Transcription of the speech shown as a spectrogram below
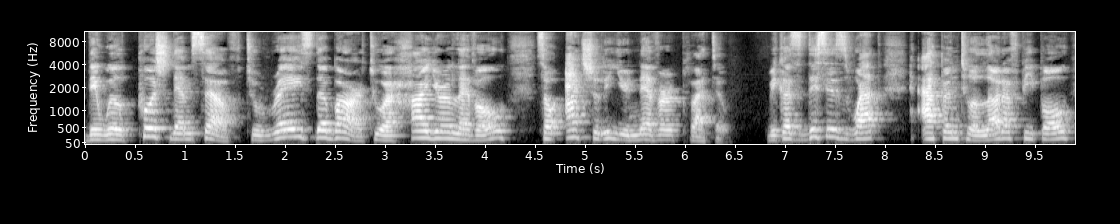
They will push themselves to raise the bar to a higher level. So actually you never plateau because this is what happened to a lot of people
